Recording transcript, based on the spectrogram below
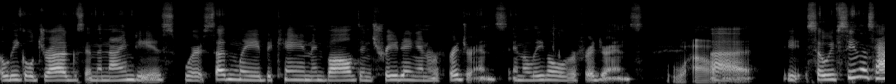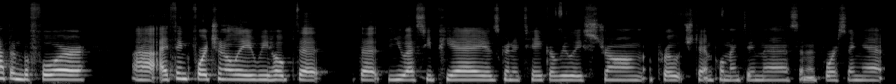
illegal drugs in the 90s where it suddenly became involved in trading in refrigerants in illegal refrigerants. Wow. Uh, so we've seen this happen before. Uh, i think fortunately we hope that that the us epa is going to take a really strong approach to implementing this and enforcing it.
